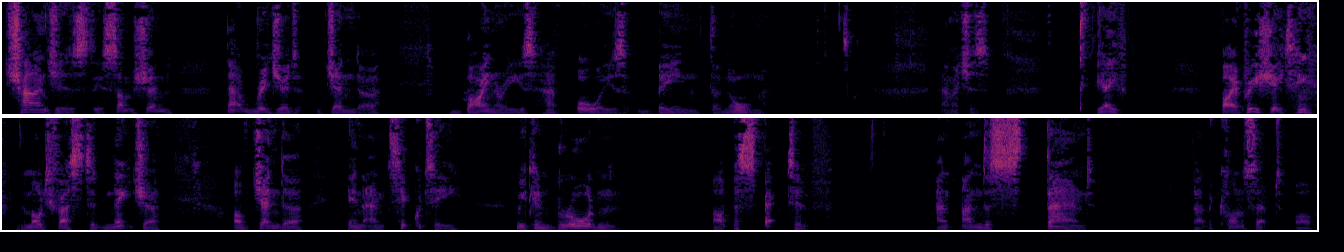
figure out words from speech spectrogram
challenges the assumption that rigid gender binaries have always been the norm. Amateurs behave. By appreciating the multifaceted nature of gender in antiquity, we can broaden our perspective and understand that the concept of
